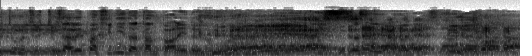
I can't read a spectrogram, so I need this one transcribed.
du tout, du tout. Vous n'avez pas fini d'entendre parler de nous. Yes, ça c'est la bonne attitude. Non, non, non.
